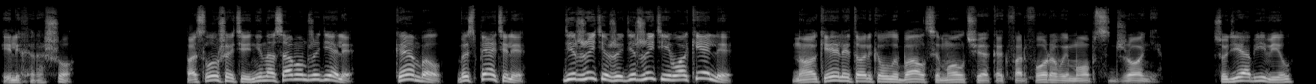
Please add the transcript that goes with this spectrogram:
или хорошо? «Послушайте, не на самом же деле! Кэмпбелл, вы спятили! Держите же, держите его, Келли!» Но Келли только улыбался молча, как фарфоровый мопс Джонни. Судья объявил,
